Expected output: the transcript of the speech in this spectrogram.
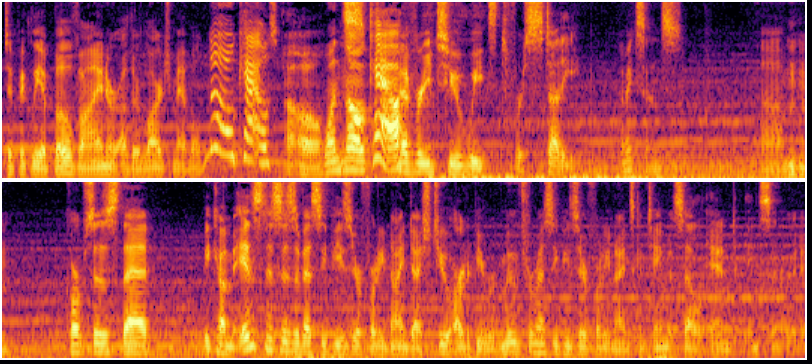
typically a bovine or other large mammal. No cows. Uh oh. Once no cow. every two weeks for study. That makes sense. Um, Mhm. Corpses that become instances of SCP-049-2 are to be removed from SCP-049's containment cell and incinerated.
